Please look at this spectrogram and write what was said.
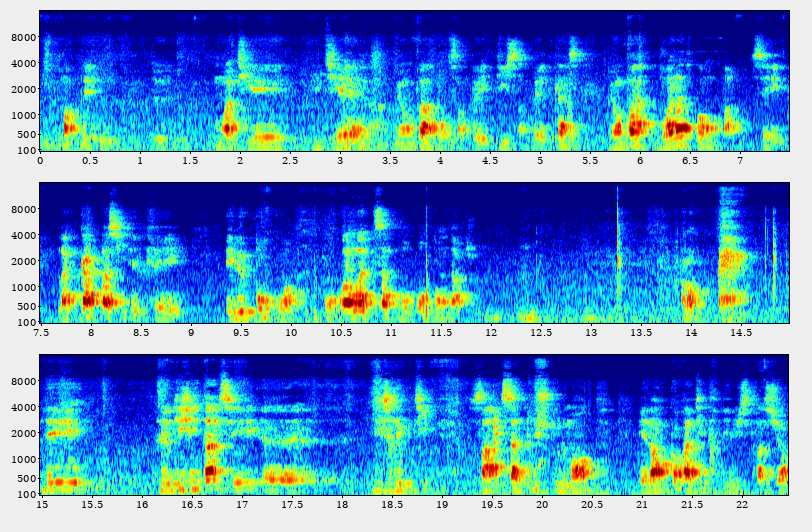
Ils se tromper de, de, moitié, du tiers, mais enfin, bon, ça peut être 10, ça peut être 15. Mais enfin, voilà de quoi on parle. C'est la capacité de créer et le pourquoi. Pourquoi WhatsApp vaut autant d'argent? Alors, le digital, c'est euh, disruptif. Ça, ça, touche tout le monde. Et là encore, à titre d'illustration,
